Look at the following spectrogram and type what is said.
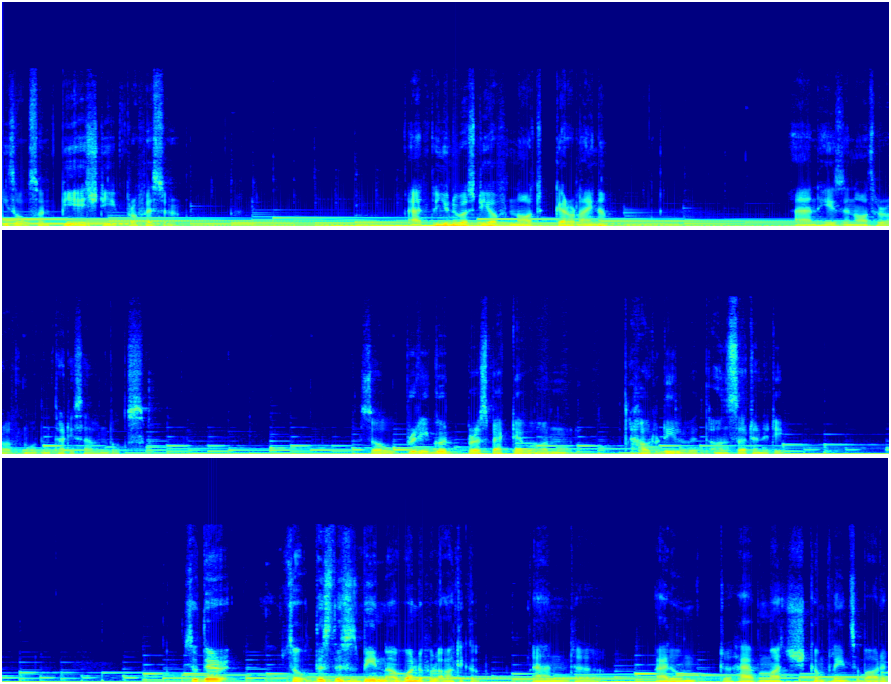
He's also a PhD professor at the University of North Carolina, and he's an author of more than 37 books. So, pretty good perspective on how to deal with uncertainty. So, there so this this has been a wonderful article, and uh, I don't have much complaints about it.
